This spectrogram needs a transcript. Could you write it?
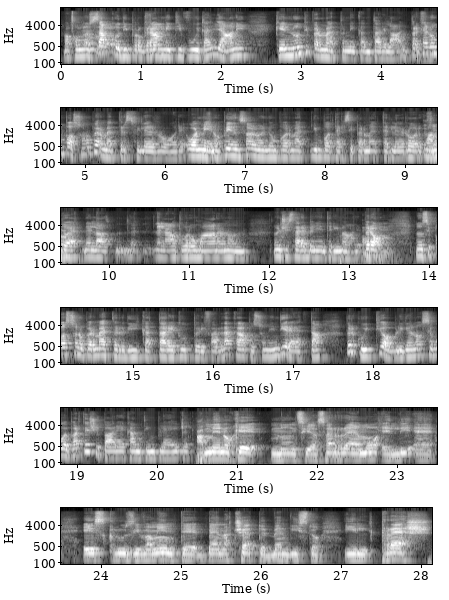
ma come un Eh, sacco di sì. programmi TV italiani che non ti permettono di cantare live, perché Esatto. non possono permettersi l'errore, o almeno Esatto. pensano di non, permet- di potersi permettere l'errore, quando Esatto. è nella, nella natura umana non, non ci sarebbe niente di male. Però Ovvio. non si possono permettere di cattare tutto e rifare da capo, sono in diretta, per cui ti obbligano, se vuoi partecipare, ai canti in playback. A meno che non sia Sanremo e lì è esclusivamente ben accetto e ben visto il trash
